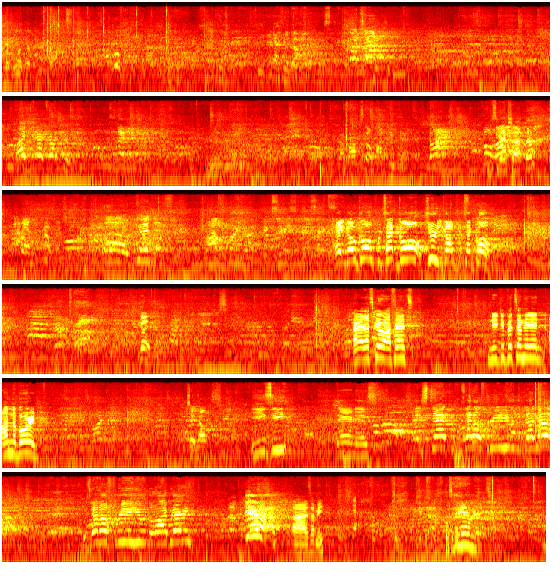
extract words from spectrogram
Hey, look, Evan. Mike, that's on you. Drop off, still one defense. You see that shot though? Sam. Oh, goodness. Hey, no goal, protect goal. Sure, you gotta protect goal. Good. All right, let's go offense. Need to put something in on the board. Shane, help. Easy. There it is. Hey, Stack, was that all three of you in the dugout? Was that all three of you in the library? Yeah! Uh, is that me? Yeah. Damn it.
